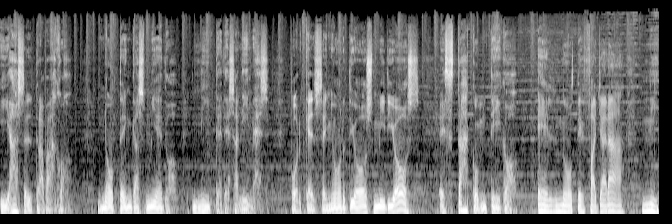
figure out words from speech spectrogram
y haz el trabajo. No tengas miedo, ni te desanimes, porque el Señor Dios, mi Dios, está contigo. Él no te fallará, ni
